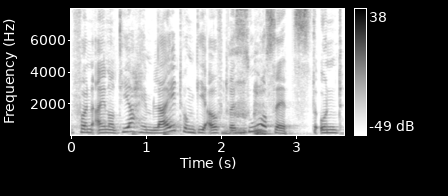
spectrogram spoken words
von einer Tierheimleitung, die auf Dressur setzt und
